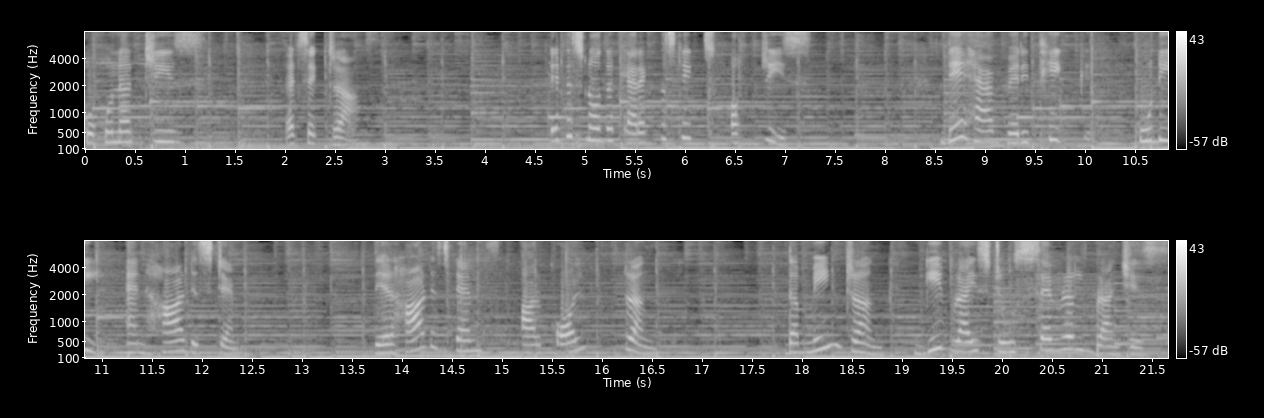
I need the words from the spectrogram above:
coconut trees, etc. Let us know the characteristics of trees. They have very thick, woody and hard stem. Their hard stems are called trunk. The main trunk give rise to several branches.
